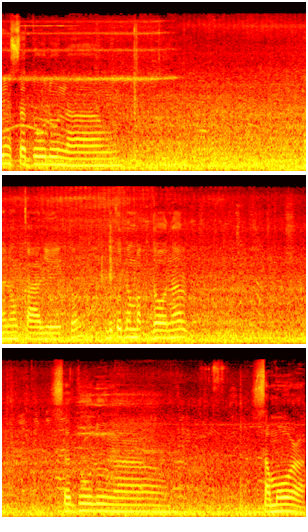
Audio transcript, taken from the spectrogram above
yung sa dulo ng anong kalye ito? Likod ng McDonald. Sa dulo ng Zamora,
